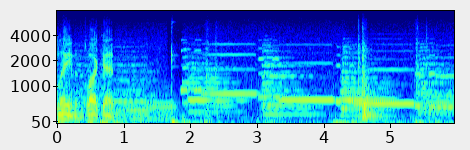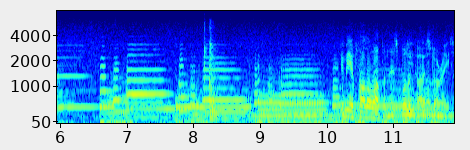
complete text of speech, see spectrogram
Lane and Clark Kent. Give me a follow-up on this bullet car story.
